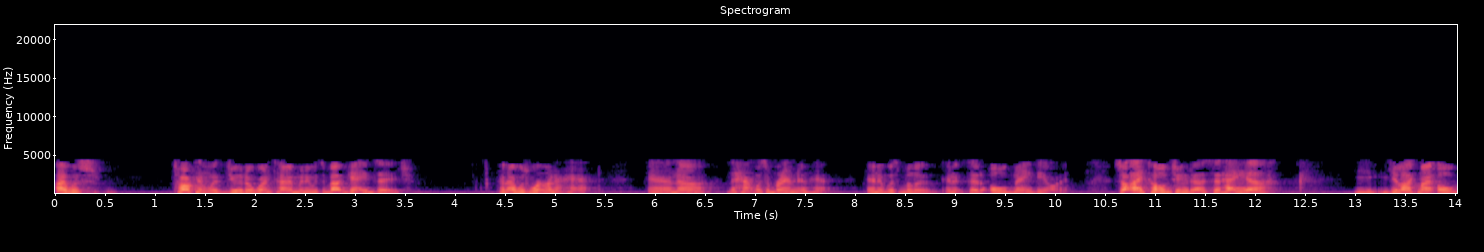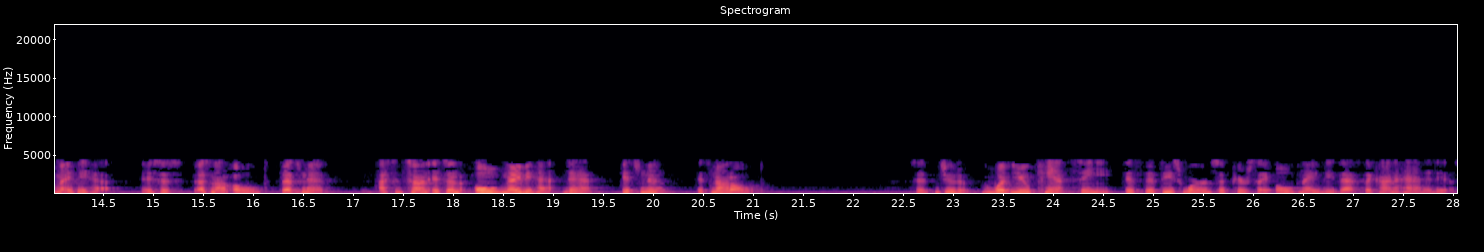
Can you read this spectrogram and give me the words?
I was talking with Judah one time when he was about Gabe's age, and I was wearing a hat and uh, the hat was a brand new hat, and it was blue, and it said Old Navy on it. So I told Judah, I said, "Hey, uh, you, you like my Old Navy hat?" He says, "That's not old. That's new." I said, "Son, it's an Old Navy hat, Dad. It's new. It's not old." I said, Judah, what you can't see is that these words up here say Old Navy. That's the kind of hat it is.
